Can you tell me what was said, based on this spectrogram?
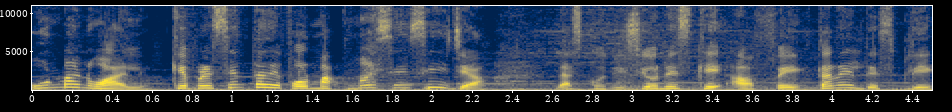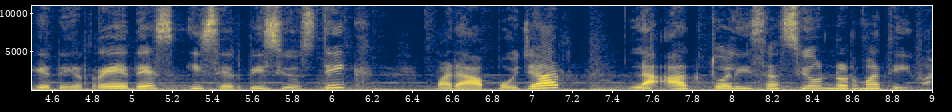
un manual que presenta de forma más sencilla las condiciones que afectan el despliegue de redes y servicios TIC para apoyar la actualización normativa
